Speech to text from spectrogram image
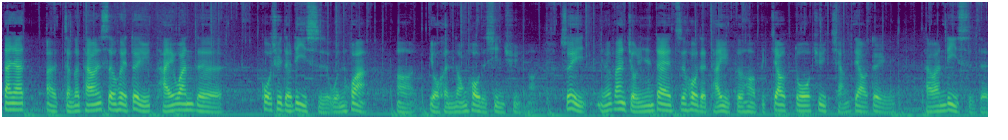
大家呃整个台湾社会对于台湾的过去的历史文化啊有很浓厚的兴趣啊。所以你会发现，九零年代之后的台语歌哈，比较多去强调对于台湾历史的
